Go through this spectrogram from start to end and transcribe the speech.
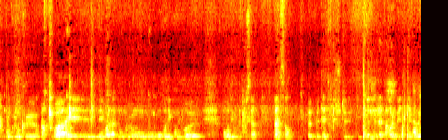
un peu glauque euh, parfois, et, voilà, donc euh, on, redécouvre, on redécouvre tout ça. Vincent, peut-être je te, donne la parole, mais ah oui,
